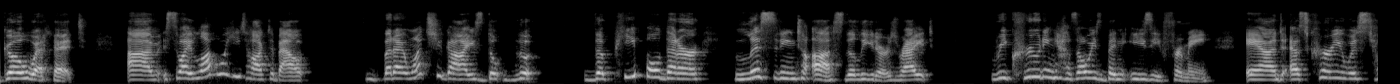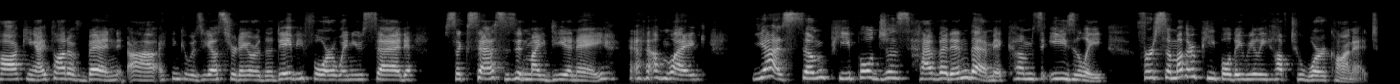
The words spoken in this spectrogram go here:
go with it. Um, so, I love what he talked about. But I want you guys, the, the, the people that are listening to us, the leaders, right? Recruiting has always been easy for me. And as Curry was talking, I thought of Ben, uh, I think it was yesterday or the day before when you said, success is in my DNA. And I'm like, yes, some people just have it in them. It comes easily. For some other people, they really have to work on it.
